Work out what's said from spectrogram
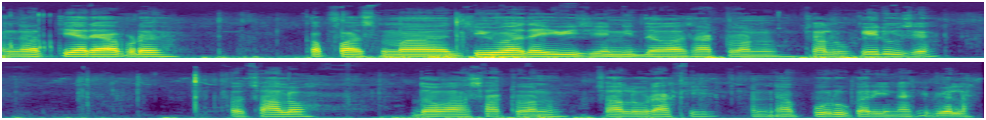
અને અત્યારે આપણે કપાસમાં જીવાત આવી છે, એની દવા છાંટવાનું ચાલુ કર્યું છે. તો ચાલો દવા છાંટવાનું ચાલુ રાખી અને પૂરું કરી નાખી પહેલાં.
